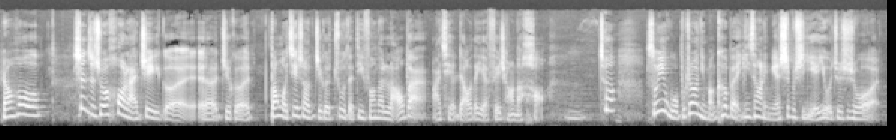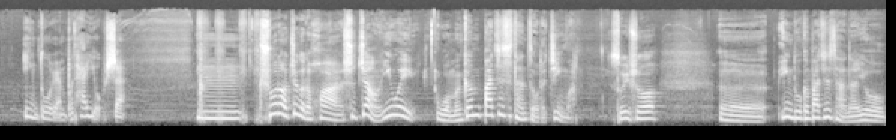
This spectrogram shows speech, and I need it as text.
然后甚至说后来这个呃这个帮我介绍这个住的地方的老板，而且聊的也非常的好，嗯，就所以我不知道你们课本印象里面是不是也有，就是说印度人不太友善，嗯，说到这个的话是这样，因为我们跟巴基斯坦走得近嘛，所以说，呃，印度跟巴基斯坦呢又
